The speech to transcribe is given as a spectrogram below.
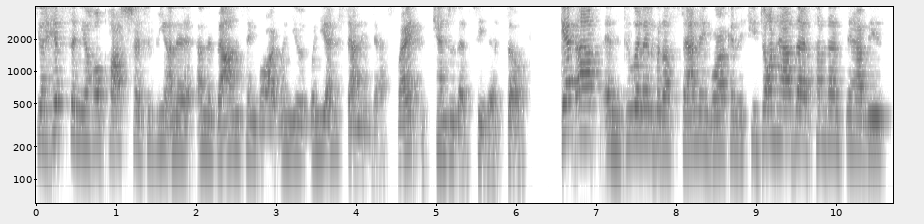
your hips and your whole posture to be on a on a balancing board when you when you're at a standing desk, right? You can't do that seated. So get up and do a little bit of standing work. And if you don't have that, sometimes they have these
